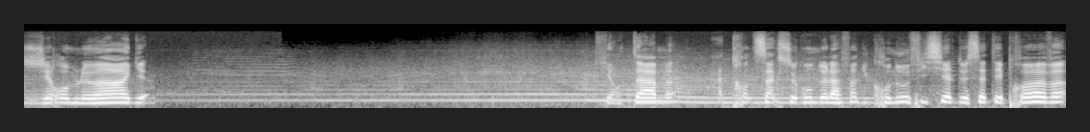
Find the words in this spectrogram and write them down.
Jérôme Lehing qui entame à 35 secondes de la fin du chrono officiel de cette épreuve.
